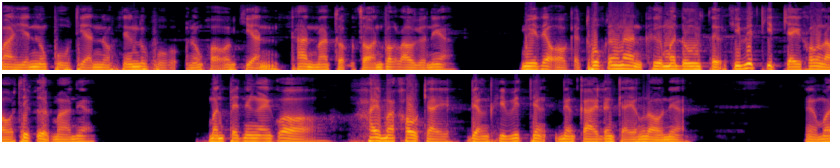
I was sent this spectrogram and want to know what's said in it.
มาเห็นหลวงปู่เทียนยังหลวงปู่หลวงพ่อเขียน ท่านมาตสอนพวกเราอยู่เนี่ย มีแต่ออกจากทุกข์ทั้งนั้น คือมาดูชีวิตจิตใจของเราที่เกิดมาเนี่ย มันเป็นยังไงก็ให้มาเข้าใจเรื่องชีวิตเรื่องกายเรื่องใจของเราเนี่ย มา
